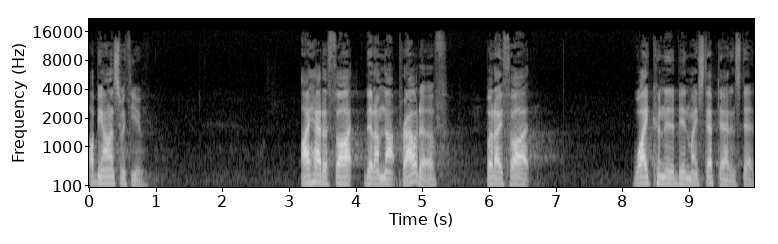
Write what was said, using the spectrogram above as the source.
I'll be honest with you. I had a thought that I'm not proud of, but I thought, why couldn't it have been my stepdad instead?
